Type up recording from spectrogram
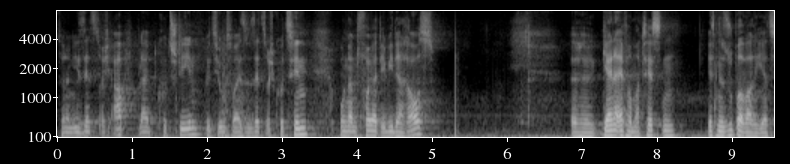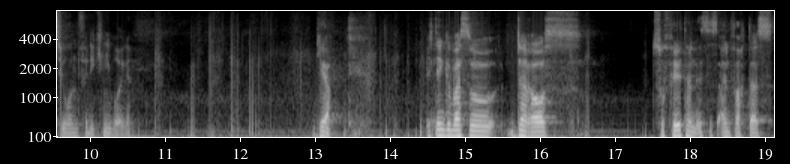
sondern ihr setzt euch ab, bleibt kurz stehen, beziehungsweise setzt euch kurz hin und dann feuert ihr wieder raus. Äh, gerne einfach mal testen. Ist eine super Variation für die Kniebeuge. Ja. Ich denke, was so daraus zu filtern ist, ist einfach, dass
